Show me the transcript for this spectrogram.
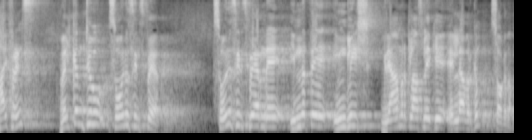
Hi friends welcome to Sonu's inspire Sonu's ഇൻസ്പയറിന്റെ ഇന്നത്തെ ഇംഗ്ലീഷ് ഗ്രാമർ ക്ലാസ്സിലേക്ക് എല്ലാവർക്കും സ്വാഗതം.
